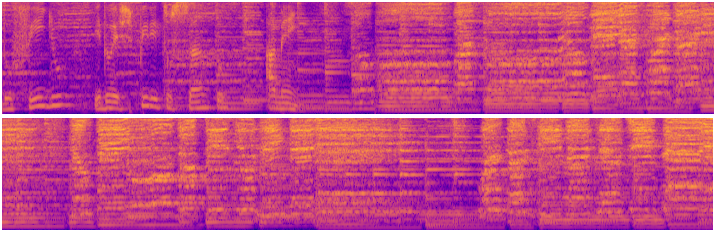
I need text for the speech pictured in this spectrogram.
do Filho e do Espírito Santo. Amém. Sou bom pastor, ovelhas guardarei, não tenho outro ofício nem terei. Quantas vidas eu tiver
